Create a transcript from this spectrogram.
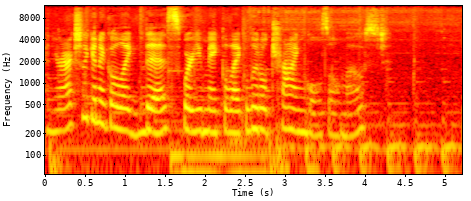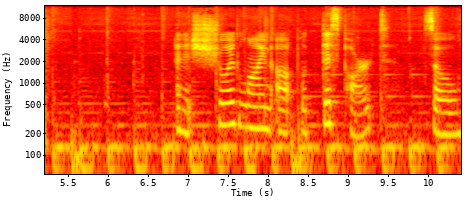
and you're actually gonna go like this where you make like little triangles almost. And it should line up with this part. So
